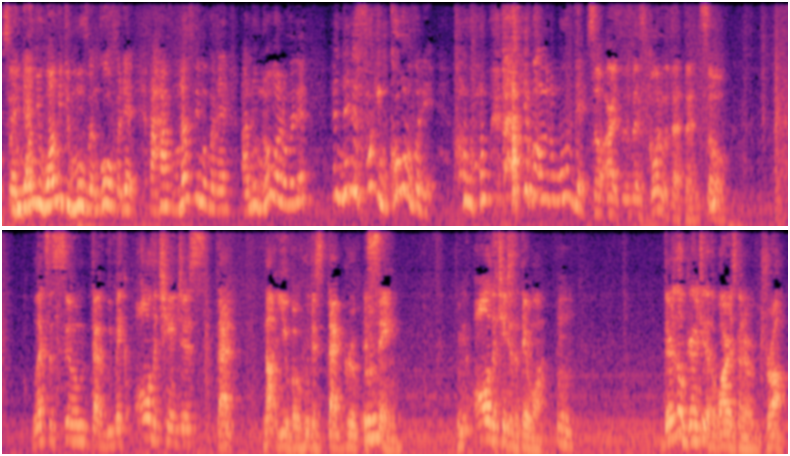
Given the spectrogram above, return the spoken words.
So and then you want me to move and go over there. I have nothing over there. I know no one over there. And then it's fucking cold over there. How do you want me to move there? So, all right, so let's going with that then. So, let's assume that we make all the changes that not you, but who just that group is Mhm. saying. We make all the changes that they want. Mhm. There's no guarantee that the water is going to drop.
